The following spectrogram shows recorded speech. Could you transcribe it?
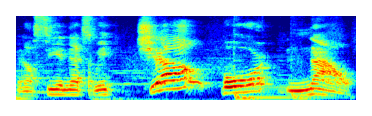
and I'll see you next week. Ciao for now.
